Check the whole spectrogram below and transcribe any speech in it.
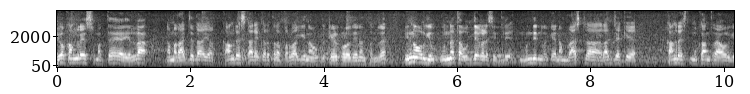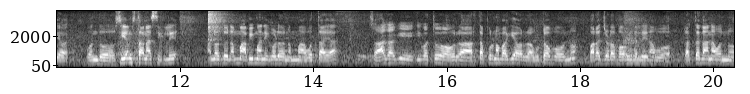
ಯುವ ಕಾಂಗ್ರೆಸ್ ಮತ್ತು ಎಲ್ಲ ನಮ್ಮ ರಾಜ್ಯದ ಕಾಂಗ್ರೆಸ್ ಕಾರ್ಯಕರ್ತರ ಪರವಾಗಿ ನಾವು ಕೇಳ್ಕೊಳ್ಳೋದೇನಂತಂದರೆ, ಇನ್ನೂ ಅವ್ರಿಗೆ ಉನ್ನತ ಹುದ್ದೆಗಳು ಸಿಗಲಿ, ಮುಂದಿನಕ್ಕೆ ನಮ್ಮ ರಾಷ್ಟ್ರ, ರಾಜ್ಯಕ್ಕೆ ಕಾಂಗ್ರೆಸ್ ಮುಖಾಂತರ ಅವ್ರಿಗೆ ಒಂದು ಸಿ ಎಂ ಸ್ಥಾನ ಸಿಗಲಿ ಅನ್ನೋದು ನಮ್ಮ ಅಭಿಮಾನಿಗಳು, ನಮ್ಮ ಒತ್ತಾಯ. ಸೊ ಹಾಗಾಗಿ ಇವತ್ತು ಅವರ ಅರ್ಥಪೂರ್ಣವಾಗಿ ಅವರ ಹುಟ್ಟುಹಬ್ಬವನ್ನು ಭಾರತ್ ಜೋಡೋ ಭವನದಲ್ಲಿ ನಾವು ರಕ್ತದಾನವನ್ನು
